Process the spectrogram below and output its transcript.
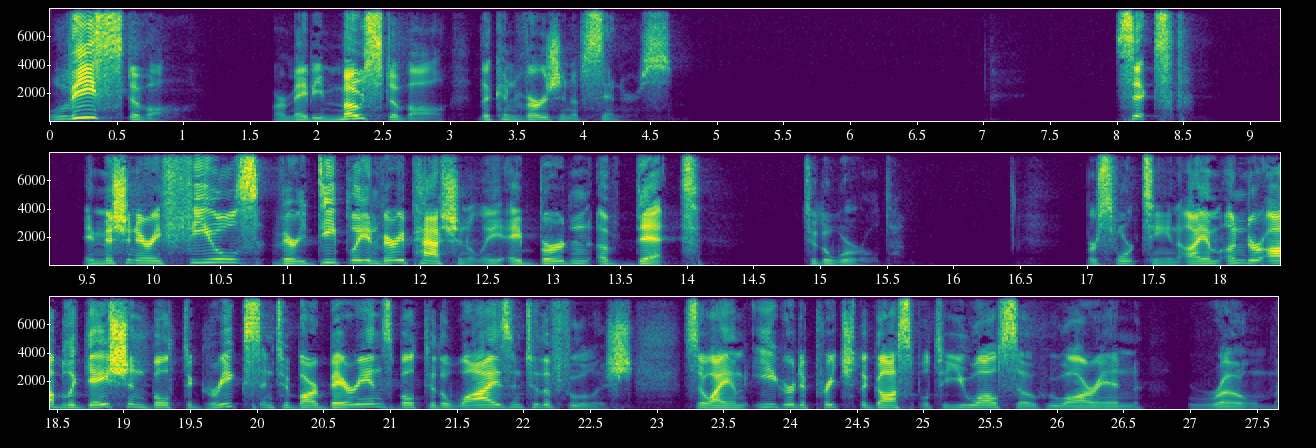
Least of all, or maybe most of all, the conversion of sinners. Sixth, a missionary feels very deeply and very passionately a burden of debt to the world. Verse 14 I am under obligation both to Greeks and to barbarians, both to the wise and to the foolish. So I am eager to preach the gospel to you also who are in Rome.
